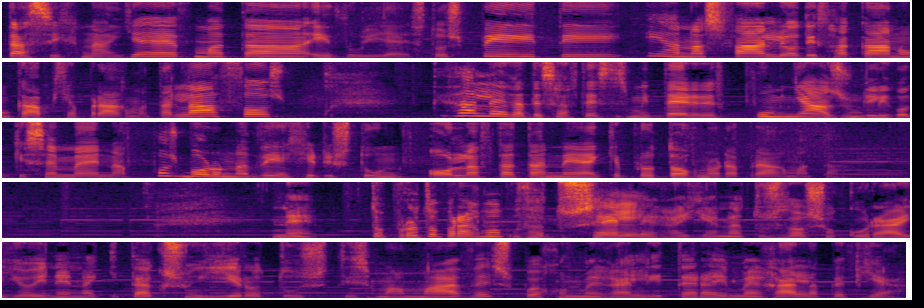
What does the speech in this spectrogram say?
Τα συχνά γεύματα, οι δουλειές στο σπίτι, η ανασφάλεια ότι θα κάνουν κάποια πράγματα λάθος. Τι θα λέγατε σε αυτές τις μητέρες που μοιάζουν λίγο και σε μένα, πώς μπορούν να διαχειριστούν όλα αυτά τα νέα και πρωτόγνωρα πράγματα; Ναι, το πρώτο πράγμα που θα τους έλεγα για να τους δώσω κουράγιο είναι να κοιτάξουν γύρω τους τις μαμάδες που έχουν μεγαλύτερα ή μεγάλα παιδιά.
